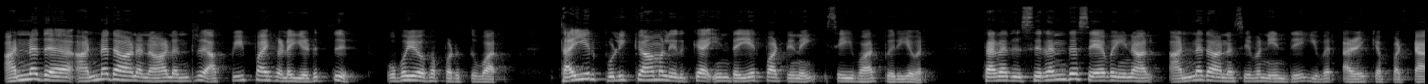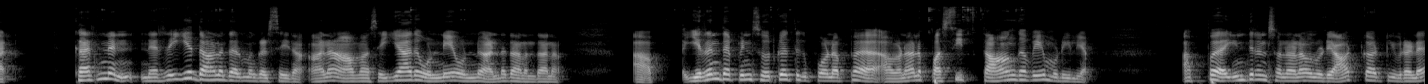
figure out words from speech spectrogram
அன்னத அன்னதான நாளன்று அப்பீப்பாய்களை எடுத்து உபயோகப்படுத்துவார். தயிர் புளிக்காமல் இருக்க இந்த ஏற்பாட்டினை செய்வார் பெரியவர். தனது சிறந்த சேவையினால் அன்னதான சிவன் என்றே இவர் அழைக்கப்பட்டார். கர்ணன் நிறைய தான தர்மங்கள் செய்தான். ஆனால் அவன் செய்யாத ஒன்றே ஒன்று அன்னதானம் தானா? இறந்த பின் சொர்க்கத்துக்கு போனப்ப அவனால் பசி தாங்கவே முடியலையாம். அப்போ இந்திரன் சொன்னானா அவனுடைய ஆட்காட்டி விரலை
